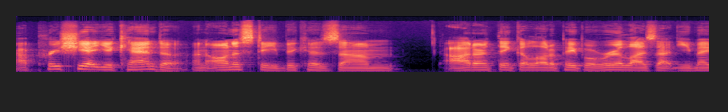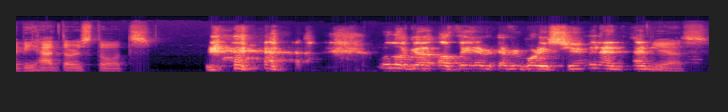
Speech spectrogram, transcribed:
I appreciate your candor and honesty because um, I don't think a lot of people realize that you maybe had those thoughts. well, look, I think everybody's human, and, and yes,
